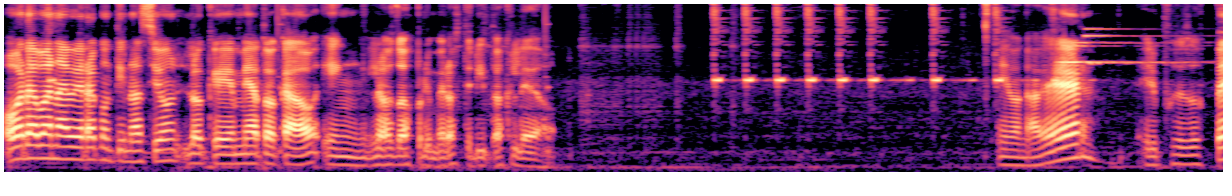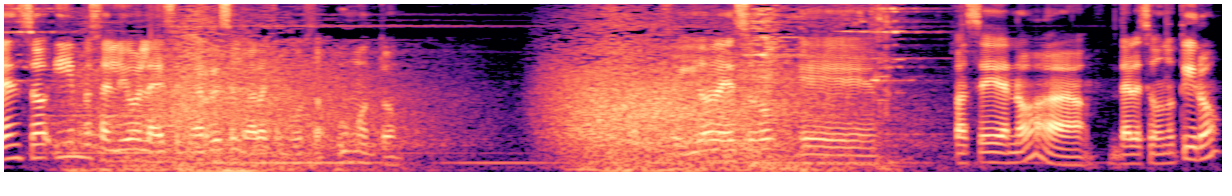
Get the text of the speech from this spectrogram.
Ahora van a ver a continuación lo que me ha tocado en los dos primeros tiritos que le he dado. Ahí van a ver, el puse suspenso y me salió la SMRS, la verdad que me gusta un montón. Seguido de eso, eh, pasé ¿no? a dar el segundo tiro.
